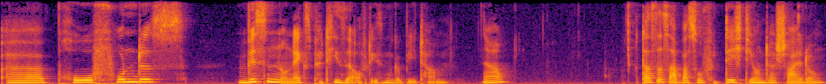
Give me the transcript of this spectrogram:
äh, profundes Wissen und Expertise auf diesem Gebiet haben. Ja? Das ist aber so für dich die Unterscheidung.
